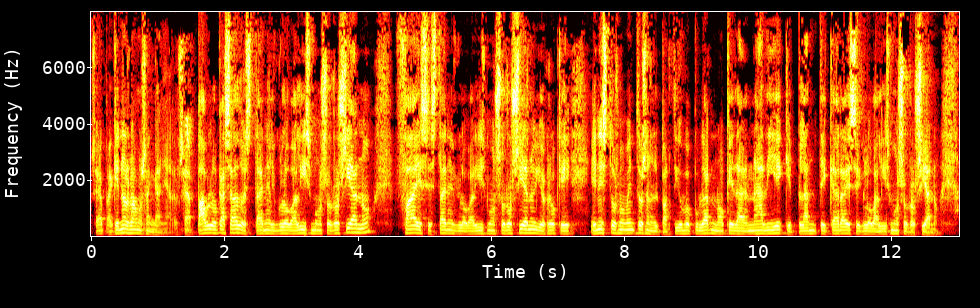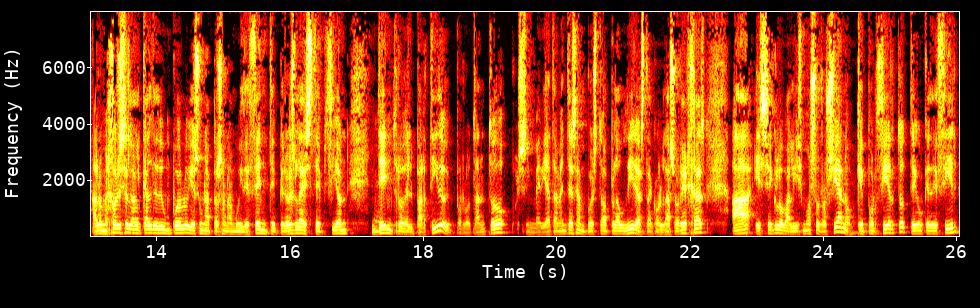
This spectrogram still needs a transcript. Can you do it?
O sea, ¿para qué nos vamos a engañar? O sea, Pablo Casado está en el globalismo sorosiano, Faes está en el globalismo sorosiano y yo creo que en estos momentos en el Partido Popular no queda nadie que plante cara a ese globalismo sorosiano. A lo mejor es el alcalde de un pueblo y es una persona muy decente, pero es la excepción dentro del partido y por lo tanto, pues inmediatamente se han puesto a aplaudir hasta con las orejas a ese globalismo sorosiano, que por cierto, tengo que decir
